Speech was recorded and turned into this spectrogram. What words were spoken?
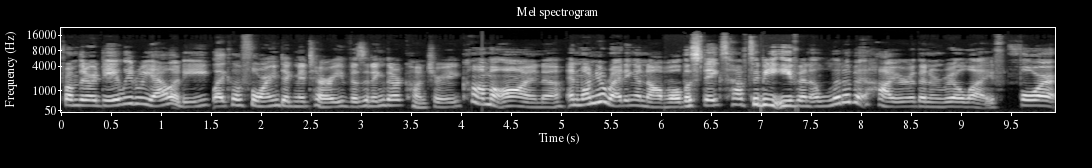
from their daily reality, like a foreign dignitary visiting their country. Come on. And when you're writing a novel, the stakes have to be even a little bit higher than in real life for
